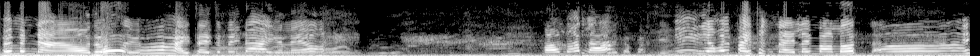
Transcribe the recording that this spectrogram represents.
ไม่มันหนาวจะรู้สึกว่าหายใจจะไม่ได้กันแล้วเมารถเหรอกับพักเสียงนี่ยังไม่ไปถึงไหนเลยเมารถเอ้ย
